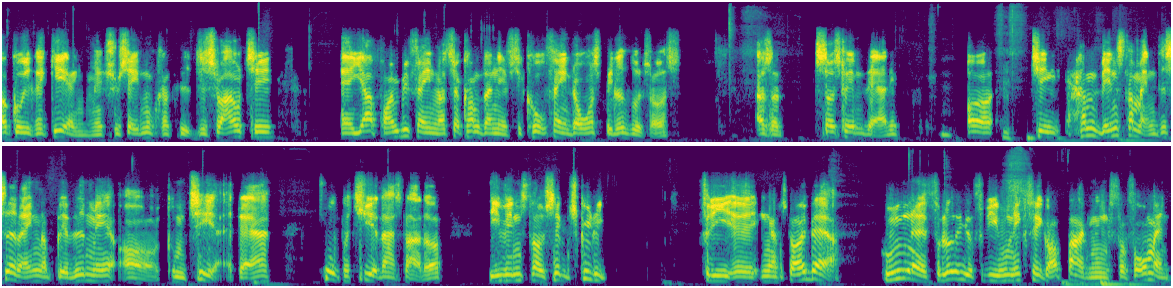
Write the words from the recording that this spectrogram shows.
at gå i regering med Socialdemokratiet. Det svarer jo til, at jeg er Brøndby-fan, og så kom der en FCK-fan, der over spillet hos os. Altså, så slemt er det. Og til ham venstremanden, der sidder derinde og bliver ved med at kommentere, at der er to partier, der har startet op. Det er Venstre jo selv skyldig. Fordi uh, Inger Støjberg, hun uh, forlod jo, fordi hun ikke fik opbakning for formand.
